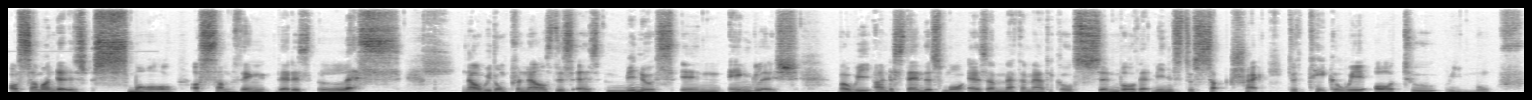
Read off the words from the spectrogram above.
or someone that is small or something that is less. Now, we don't pronounce this as minus in English, but we understand this more as a mathematical symbol that means to subtract, to take away, or to remove.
